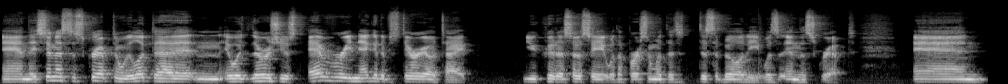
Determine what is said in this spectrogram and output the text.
and they sent us the script, and we looked at it, and it was there was just every negative stereotype you could associate with a person with a disability was in the script, and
